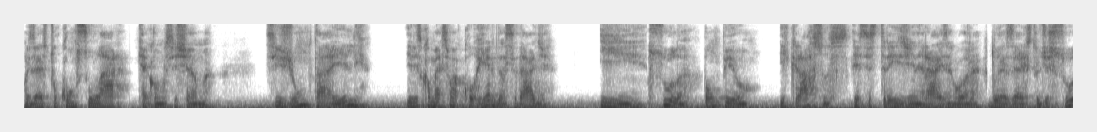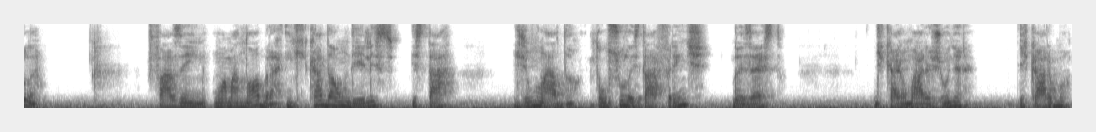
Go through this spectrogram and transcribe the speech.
o exército consular, que é como se chama, se junta a ele e eles começam a correr da cidade. E Sula, Pompeu e Crassus, esses três generais agora do exército de Sula, fazem uma manobra em que cada um deles está de um lado. Então Sula está à frente do exército de Caio Mário Júnior e Carbo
